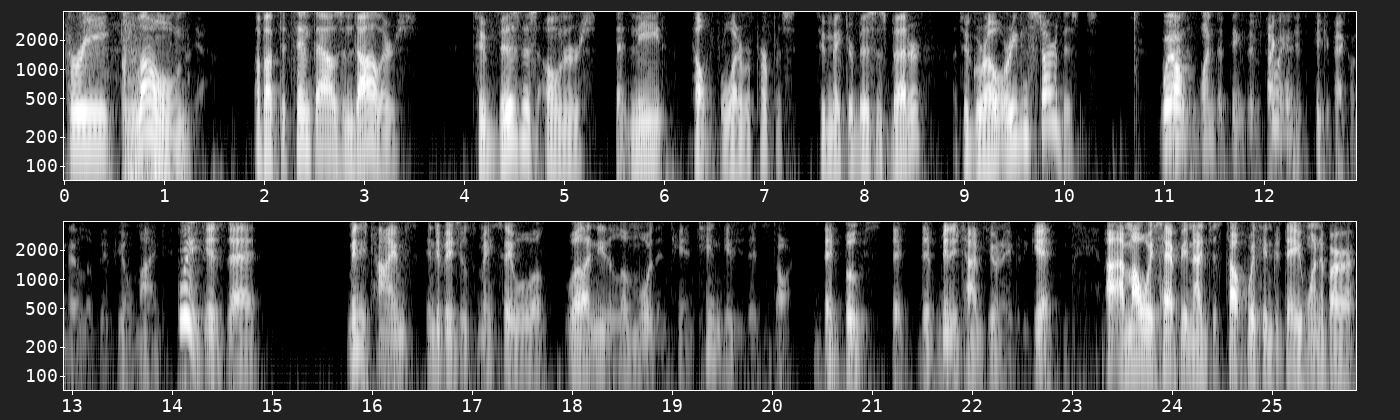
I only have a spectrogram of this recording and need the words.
free loan of up to $10,000 to business owners that need help for whatever purpose to make their business better, to grow, or even start a business. Well, one, one of the things, if I can just piggyback on that a little bit, if you don't mind, Please. is that many times individuals may say, well, well, well, I need a little more than 10. 10 gives you that start, mm-hmm. that boost that, that many times you're unable to get. I, I'm always happy, and I just talked with him today, one of our,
